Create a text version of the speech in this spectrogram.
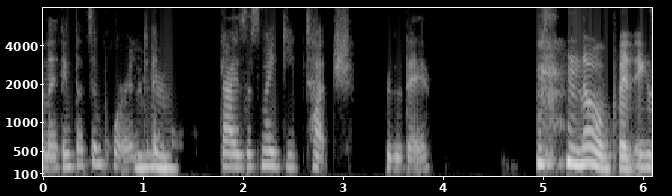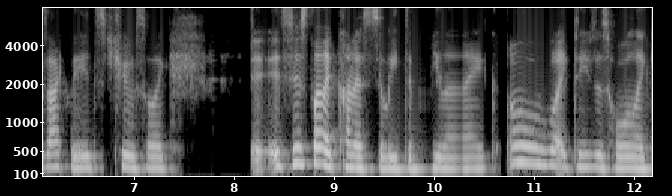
and I think that's important. Mm-hmm. And guys, that's my deep touch for the day. no, but exactly, it's true. So like it's just like kind of silly to be like, oh, like to use this whole like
